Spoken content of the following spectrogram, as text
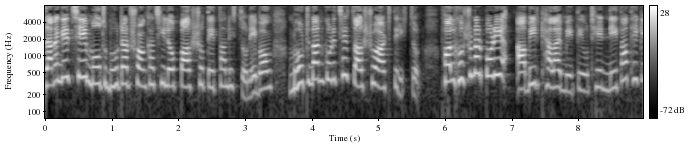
জানা গেছে, মোট ভোটার সংখ্যা ছিল পাঁচশো তেতাল্লিশ জন এবং ভোটদান করেছে চারশো আটত্রিশ জন। ফল ঘোষণার পরে আবির খেলায় মেতে ওঠে নেতা থেকে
